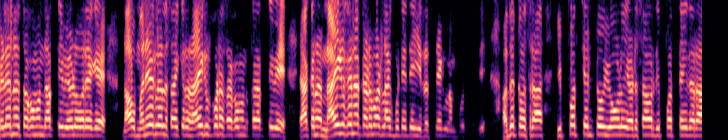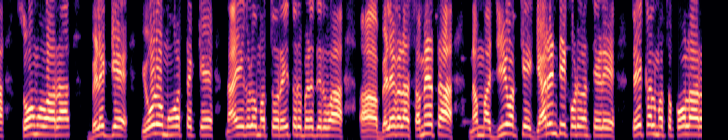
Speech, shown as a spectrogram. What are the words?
ಬೆಳೆನೇ ತಗೊಂಬಂದು ಹಾಕ್ತೀವಿ ಏಳುವರೆಗೆ ನಾವು ಮನೆಗಳಲ್ಲಿ ಸಾಕಿರೋ ನಾಯಿಗಳು ಕೂಡ ತಗೊಂಬಂದು ಹಾಕ್ತೀವಿ. ಯಾಕಂದ್ರೆ ನಾಯಿಗಳಿಗನ ಕಡಬಾಡ್ಲಾಗ್ಬಿಟ್ಟಿದೆ ಈ ರಸ್ತೆಗಳು ನಮ್ಮ ಪರಿಸ್ಥಿತಿ. ಅದಕ್ಕೋಸ್ಕರ ಇಪ್ಪತ್ತೆಂಟು ಏಳು ಎರಡು ಸಾವಿರದ ಇಪ್ಪತ್ತೈದರ ಸೋಮವಾರ ಬೆಳಗ್ಗೆ ಏಳು ಮೂವತ್ತಕ್ಕೆ ನಾಯಿಗಳು ಮತ್ತು ರೈತರು ಬೆಳೆದಿರುವ ಬೆಳೆಗಳ ಸಮೇತ ನಮ್ಮ ಜೀವಕ್ಕೆ ಗ್ಯಾರಂಟಿ ಕೊಡು ಅಂತೇಳಿ ಟೇಕಲ್ ಮತ್ತು ಕೋಲಾರ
